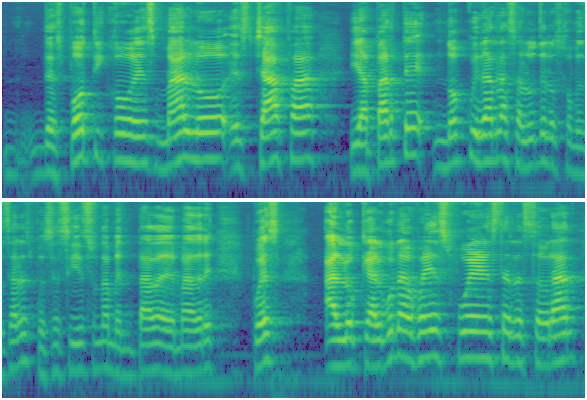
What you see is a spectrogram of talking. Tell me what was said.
despótico, es malo, es chafa y aparte no cuidar la salud de los comensales, pues así es una mentada de madre. Pues a lo que alguna vez fue este restaurante,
